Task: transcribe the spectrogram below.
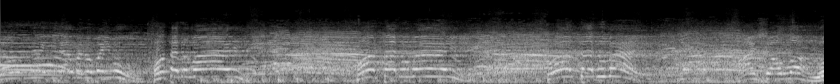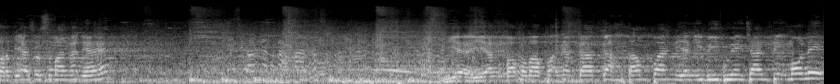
Jawabnya idaman Bapak Ibu. Kota Dumai. Kota Dumai. Kota Dumai. Masya Allah, luar biasa semangatnya ya. Iya, yang bapak-bapaknya gagah tampan, yang ibu-ibu yang cantik molek.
